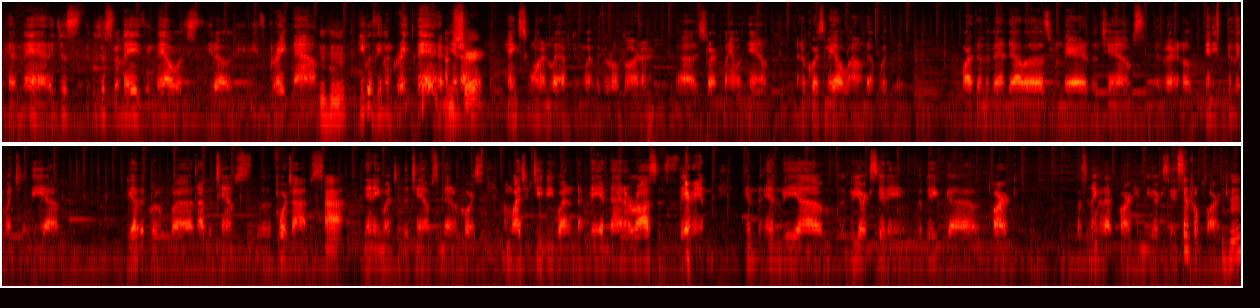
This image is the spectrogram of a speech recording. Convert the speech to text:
And man, it just it was just amazing. Mel was, you know, he, he's great now. hmm He was even great then. I'm you know. sure. Hank Swarn left and went with Erroll Garner. Uh, started playing with him, and of course Mel wound up with the Martha and the Vandellas. From there, the Temps, and then, no, then, he, then they went to the uh, the other group, uh, not the Temps, the Four Tops. Ah, Then he went to the Temps, and then of course I'm watching TV one day, and Diana Ross is there in in in the um, New York City, the big uh, park. What's the name of that park in New York City? Central Park. hmm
